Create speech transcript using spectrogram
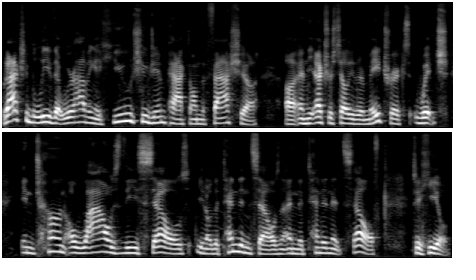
But I actually believe that we're having a huge, huge impact on the fascia uh, and the extracellular matrix, which in turn allows these cells, you know, the tendon cells and the tendon itself to heal.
